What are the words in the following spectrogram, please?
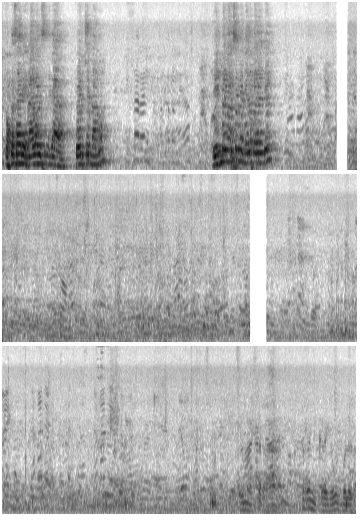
ఒకసారి రావాల్సిందిగా కోరుచున్నాము. రెండు వరుసలో నిలబడండి. ఇక్కడ ఎవరు పోలేదు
